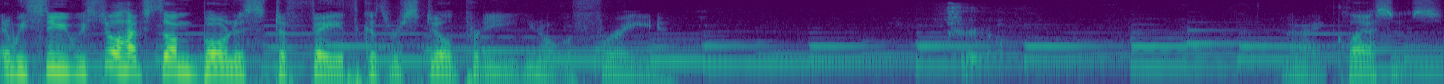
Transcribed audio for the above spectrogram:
And we see we still have some bonus to faith because we're still pretty, you know, afraid. True. All right, classes.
